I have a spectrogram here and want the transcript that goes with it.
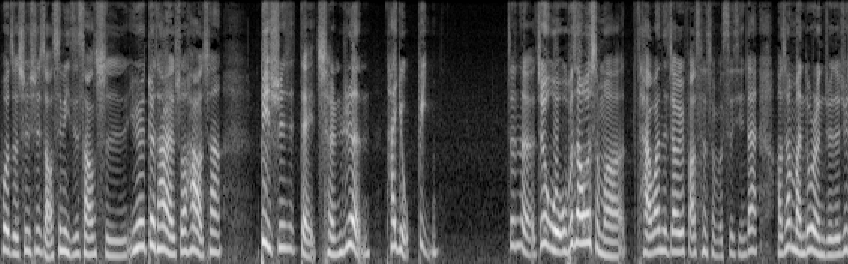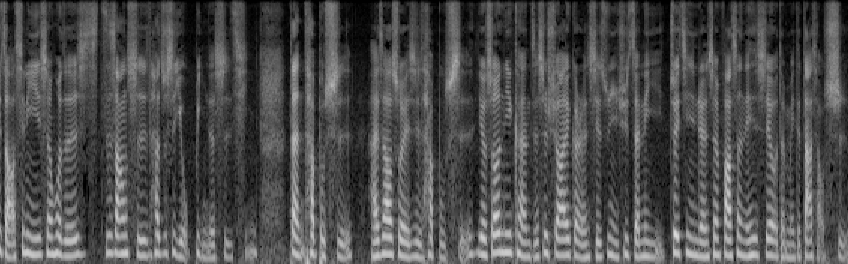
或者是去找心理咨商师，因为对他来说，他好像必须得承认他有病。真的，就我我不知道为什么台湾的教育发生什么事情，但好像蛮多人觉得去找心理医生或者是咨商师，他就是有病的事情，但他不是，还是要说一句，他不是。有时候你可能只是需要一个人协助你去整理最近人生发生的一些有的没的大小事。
